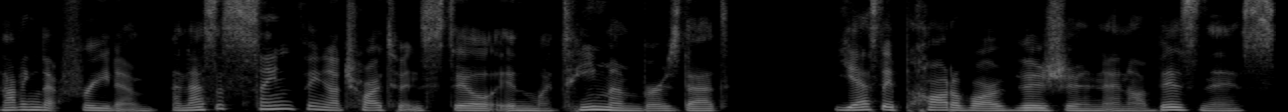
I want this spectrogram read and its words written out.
having that freedom. And that's the same thing I try to instill in my team members that yes, they're part of our vision and our business,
